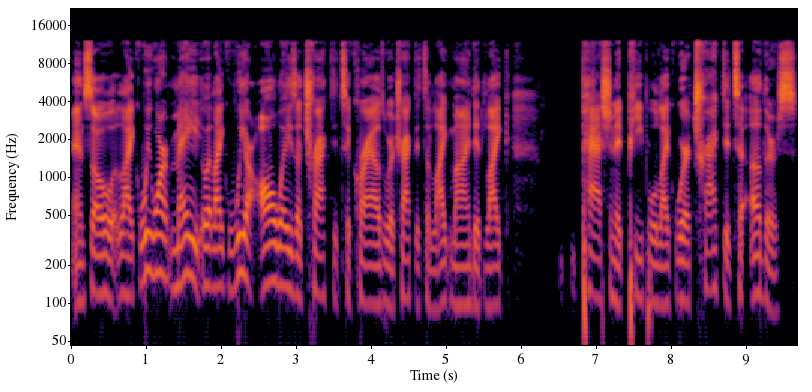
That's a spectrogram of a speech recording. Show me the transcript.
And so, like, we weren't made, like, we are always attracted to crowds. We're attracted to like minded, like, passionate people. Like we're attracted to others.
